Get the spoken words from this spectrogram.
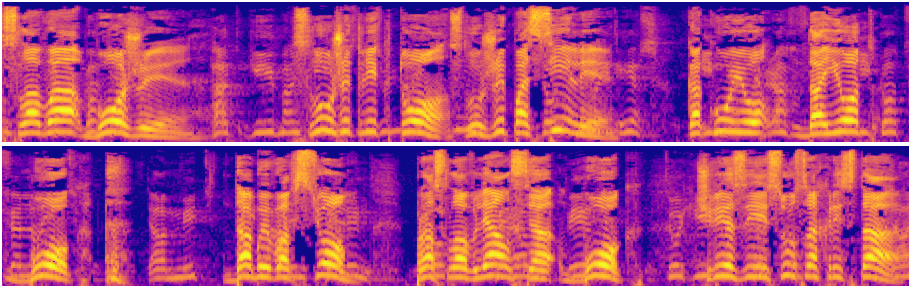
слова Божии. Служит ли кто? Служи по силе, какую дает Бог, дабы во всем прославлялся Бог через Иисуса Христа,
